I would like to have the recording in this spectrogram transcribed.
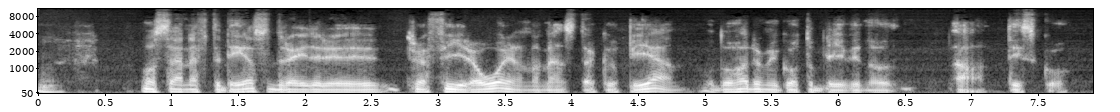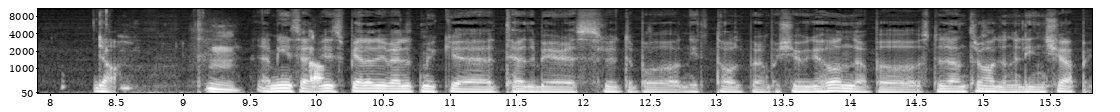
Mm. Och sen efter det så dröjde det tror jag, fyra år innan de ens dök upp igen. Och då hade de ju gått och blivit något ja, disco. Ja, Mm. jag minns att Ja. vi spelade ju väldigt mycket Teddy Bears slutet på 90-talet, början på 2000 på studentradion i Linköping.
